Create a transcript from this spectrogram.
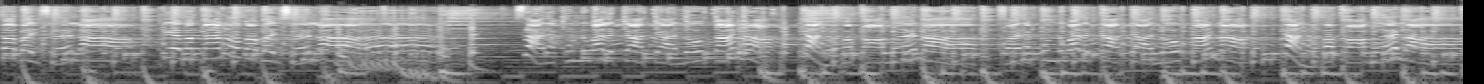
त्या बैसला देव कानोबा बैसला साऱ्या कुंडवालच्या त्या लोकांना कानोबा पावला साऱ्या कुंडवालच्या त्या लोकांना कानोबा पावला.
